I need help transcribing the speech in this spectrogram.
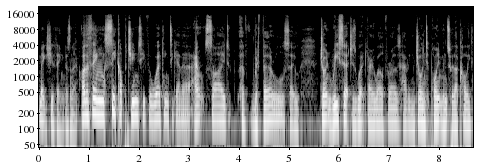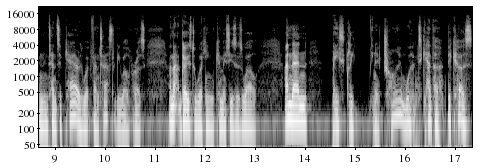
Makes you think, doesn't it? Other things, seek opportunity for working together outside of referrals. So joint research has worked very well for us. Having joint appointments with our colleagues in intensive care has worked fantastically well for us. And that goes to working committees as well. And then basically you know, try and work together because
